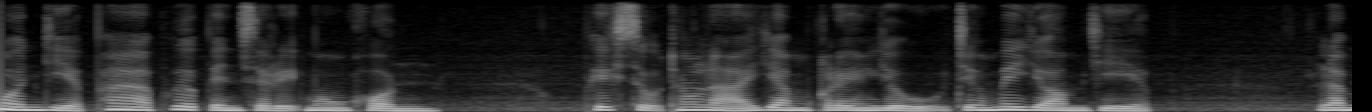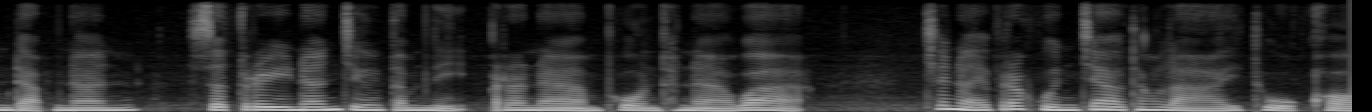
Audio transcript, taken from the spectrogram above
มนต์เหยียบผ้าเพื่อเป็นสิริมงคล ภิกษุทั้งหลายยำเกรงอยู่จึงไม่ยอมเหยียบ ลำดับนั้น สตรีนั้นจึงตำหนิประนามโพลธนาว่าฉไหนพระคุณเจ้าทั้งหลายถูกขอ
